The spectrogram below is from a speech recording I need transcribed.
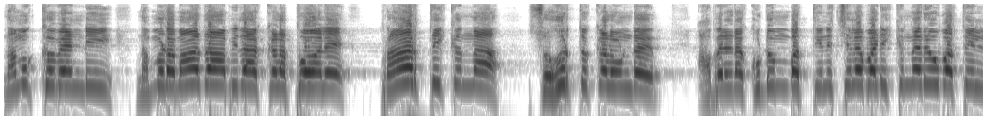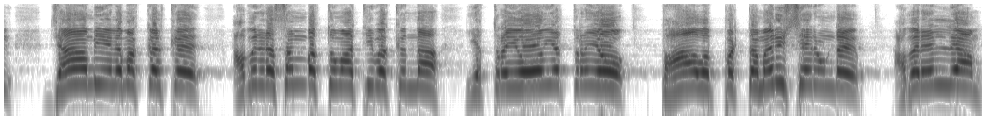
നമുക്ക് വേണ്ടി നമ്മുടെ മാതാപിതാക്കളെ പോലെ പ്രാർത്ഥിക്കുന്ന സുഹൃത്തുക്കളുണ്ട്. അവരുടെ കുടുംബത്തിന് ചിലവഴിക്കുന്ന രൂപത്തിൽ ജാമ്യയിലെ മക്കൾക്ക് അവരുടെ സമ്പത്ത് മാറ്റിവെക്കുന്ന എത്രയോ എത്രയോ പാവപ്പെട്ട മനുഷ്യരുണ്ട്. അവരെല്ലാം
